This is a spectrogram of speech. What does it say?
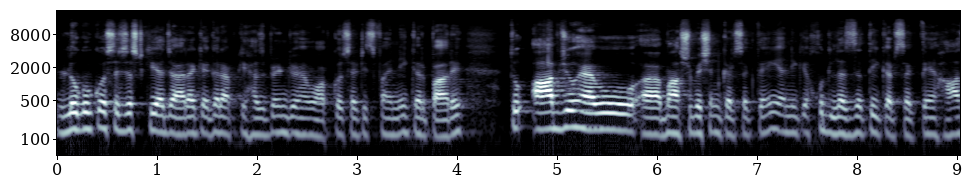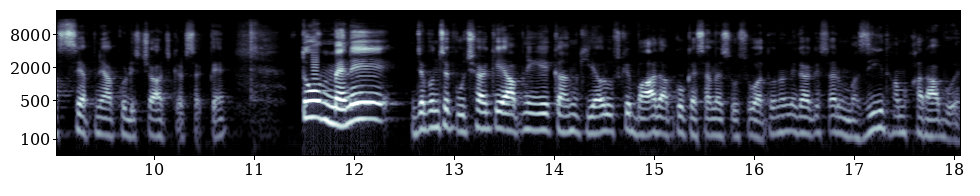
لوگوں کو سجسٹ کیا جا رہا ہے کہ اگر آپ کے ہسبینڈ جو ہیں وہ آپ کو سیٹسفائی نہیں کر پا رہے، تو آپ جو ہے وہ ماسٹربیشن کر سکتے ہیں یعنی کہ خود لذتی کر سکتے ہیں، ہاتھ سے اپنے آپ کو ڈسچارج کر سکتے ہیں۔ تو میں نے جب ان سے پوچھا کہ آپ نے یہ کام کیا اور اس کے بعد آپ کو کیسا محسوس ہوا، تو انہوں نے کہا کہ سر، مزید ہم خراب ہوئے۔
